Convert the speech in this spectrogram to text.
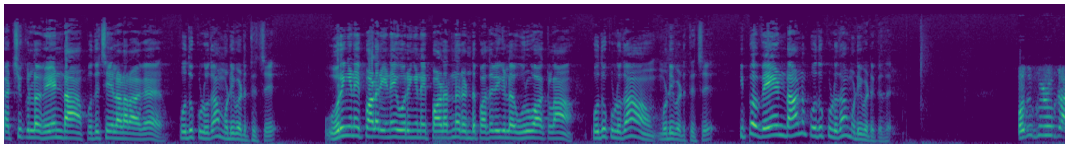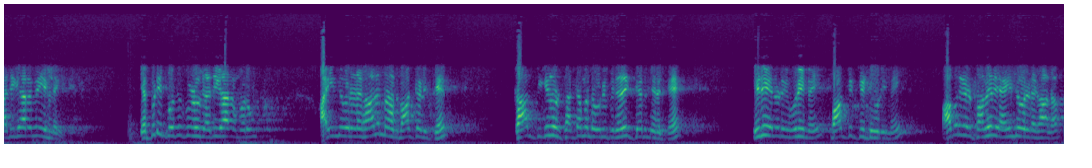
கட்சிக்குள்ள வேண்டாம் பொதுச் செயலாளராக பொதுக்குழு தான் முடிவெடுத்துச்சு. ஒருங்கிணைப்பாளர் இணை ஒருங்கிணைப்பாளர்னு ரெண்டு பதவிகளை உருவாக்கலாம் பொதுக்குழு தான் முடிவெடுத்துச்சு. இப்ப வேண்டான்னு பொதுக்குழு தான் முடிவெடுக்குது. பொதுக்குழுவுக்கு அதிகாரமே இல்லை. எப்படி பொதுக்குழுவுக்கு அதிகாரம் வரும்? ஐந்து வருட காலம் நான் வாக்களித்தேன். கார்த்திகின் ஒரு சட்டமன்ற உறுப்பினரை தேர்ந்தெடுத்தேன். இது என்னுடைய உரிமை வாக்குச்சீட்டு உரிமை. அவர்கள் பதவி ஐந்து வருட காலம்.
